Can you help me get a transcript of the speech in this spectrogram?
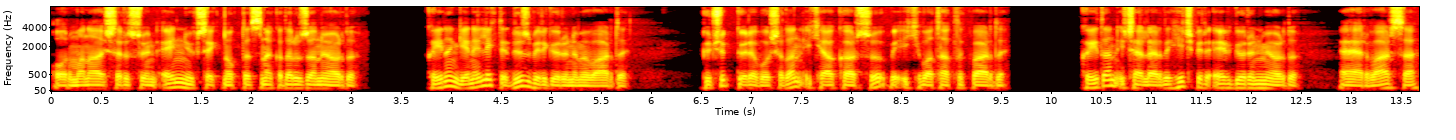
Orman ağaçları suyun en yüksek noktasına kadar uzanıyordu. Kıyının genellikle düz bir görünümü vardı. Küçük göle boşalan iki akarsu ve iki bataklık vardı. Kıyıdan içerlerde hiçbir ev görünmüyordu. Eğer varsa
